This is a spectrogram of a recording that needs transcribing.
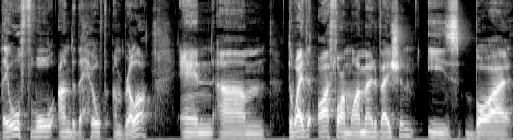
they all fall under the health umbrella. And um, the way that I find my motivation is by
